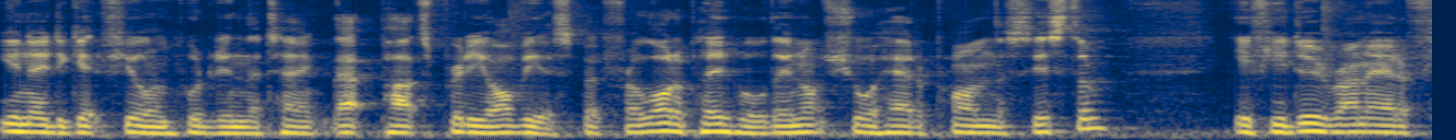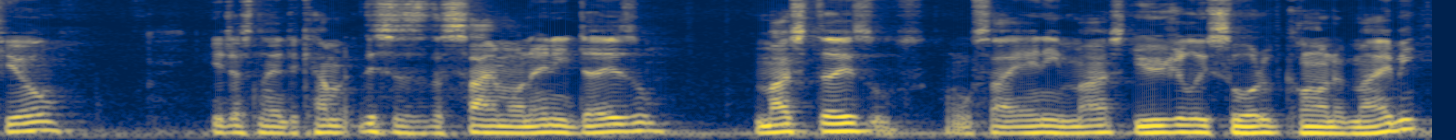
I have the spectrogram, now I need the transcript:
you need to get fuel and put it in the tank. That part's pretty obvious, but for a lot of people, they're not sure how to prime the system. If you do run out of fuel, you just need to come, this is the same on any diesel, most diesels, I'll say any, most, usually, sort of, kind of, maybe.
